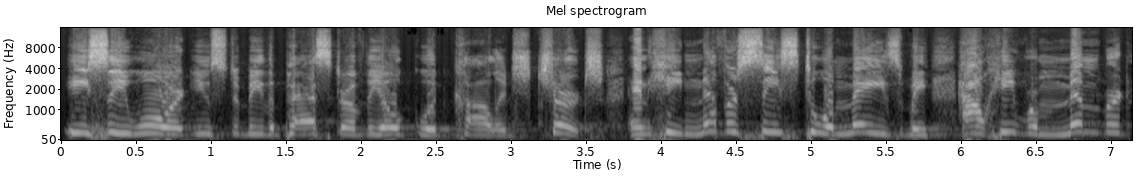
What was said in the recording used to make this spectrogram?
E.C. Ward used to be the pastor of the Oakwood College Church, and he never ceased to amaze me how he remembered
